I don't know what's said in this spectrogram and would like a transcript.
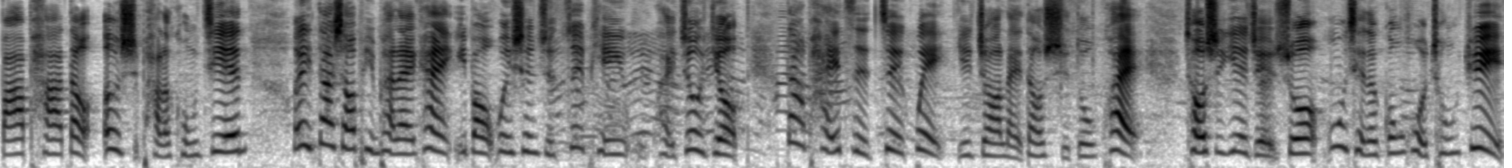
八趴到二十趴的空间。而以大小品牌来看，一包卫生纸最便宜五块就有，大牌子最贵也只要来到十多块。超市业者说，目前的供货充裕，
